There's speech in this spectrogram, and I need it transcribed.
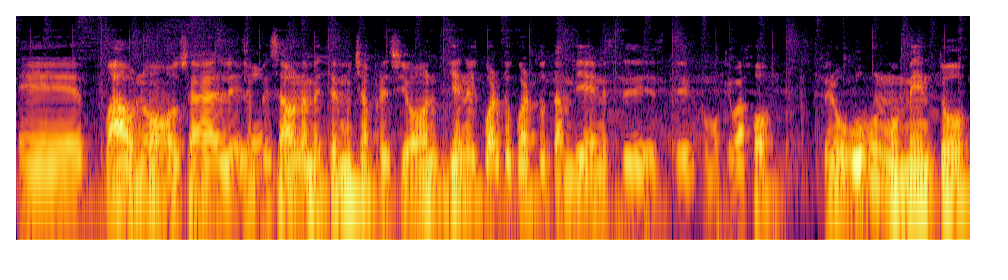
eh, wow, ¿no? O sea, le, empezaron a meter mucha presión. Y en el cuarto cuarto también, este, este, como que bajó pero hubo un momento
